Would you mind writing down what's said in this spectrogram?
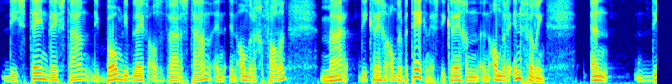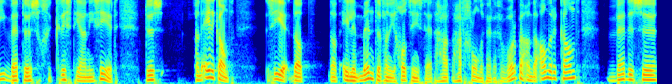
die steen bleef staan, die boom die bleef als het ware staan in, in andere gevallen, maar die kreeg een andere betekenis, die kreeg een, een andere invulling. En die werd dus gechristianiseerd. Dus aan de ene kant zie je dat, dat elementen van die godsdienst hard, hardgrondig werden verworpen, aan de andere kant werden ze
